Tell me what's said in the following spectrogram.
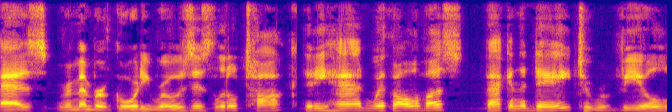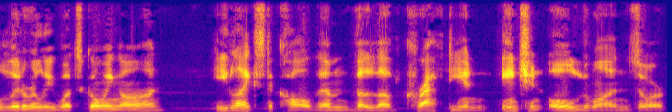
as remember Geordie Rose's little talk that he had with all of us back in the day to reveal literally what's going on? He likes to call them the Lovecraftian ancient old ones, or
